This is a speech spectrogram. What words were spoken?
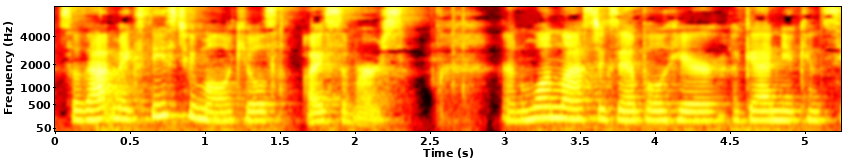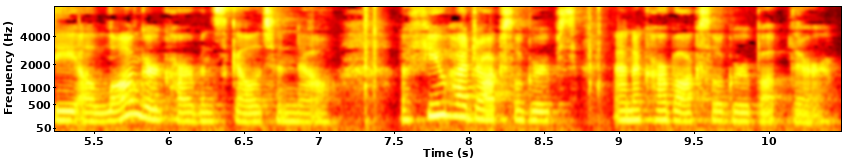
so that makes these two molecules isomers. And one last example here, again, you can see a longer carbon skeleton now, a few hydroxyl groups and a carboxyl group up there.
